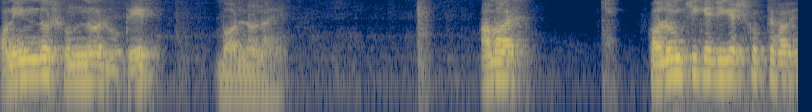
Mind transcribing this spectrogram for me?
অনিন্দ সুন্দর রূপের বর্ণনায়। আমার কলমচিকে জিজ্ঞেস করতে হবে।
